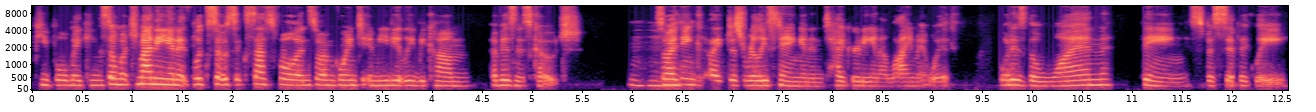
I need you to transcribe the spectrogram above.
people making so much money and it looks so successful and so i'm going to immediately become a business coach. Mm-hmm. so i think like just really staying in integrity and alignment with what is the one thing specifically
